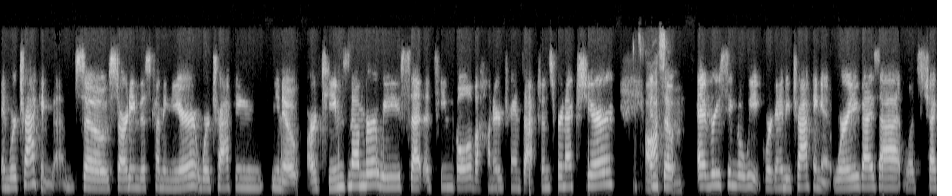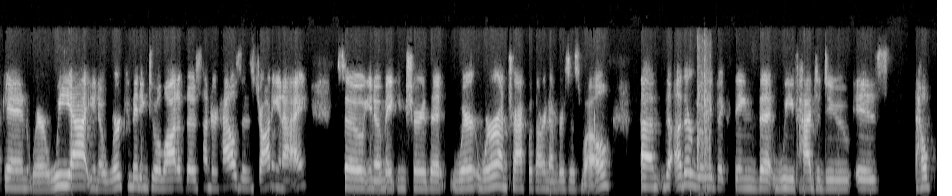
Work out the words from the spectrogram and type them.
and we're tracking them so starting this coming year we're tracking you know our team's number we set a team goal of 100 transactions for next year awesome. and so every single week we're going to be tracking it where are you guys at let's check in where are we at you know we're committing to a lot of those 100 houses johnny and i so you know making sure that we're we're on track with our numbers as well um, the other really big thing that we've had to do is help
